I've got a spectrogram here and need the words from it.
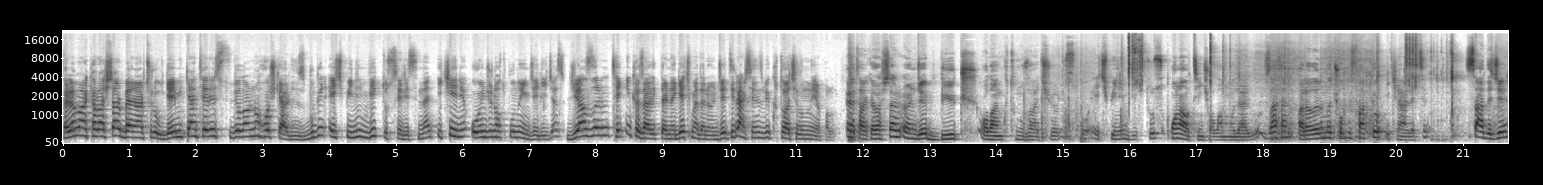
Selam arkadaşlar ben Ertuğrul. Gaming Gen TR stüdyolarına hoş geldiniz. Bugün HP'nin Victus serisinden iki yeni oyuncu notebook'unu inceleyeceğiz. Cihazların teknik özelliklerine geçmeden önce dilerseniz bir kutu açılımını yapalım. Evet arkadaşlar önce büyük olan kutumuzu açıyoruz. Bu HP'nin Victus 16 inç olan model bu. Zaten aralarında çok bir fark yok iki aletin. Sadece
